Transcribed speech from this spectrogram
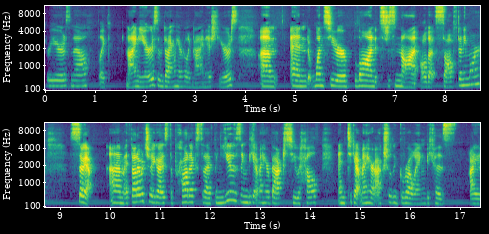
three years now, like nine years. Been dyeing my hair for like nine-ish years. Um, and once you're blonde, it's just not all that soft anymore. So yeah, um, I thought I would show you guys the products that I've been using to get my hair back to health and to get my hair actually growing because I,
